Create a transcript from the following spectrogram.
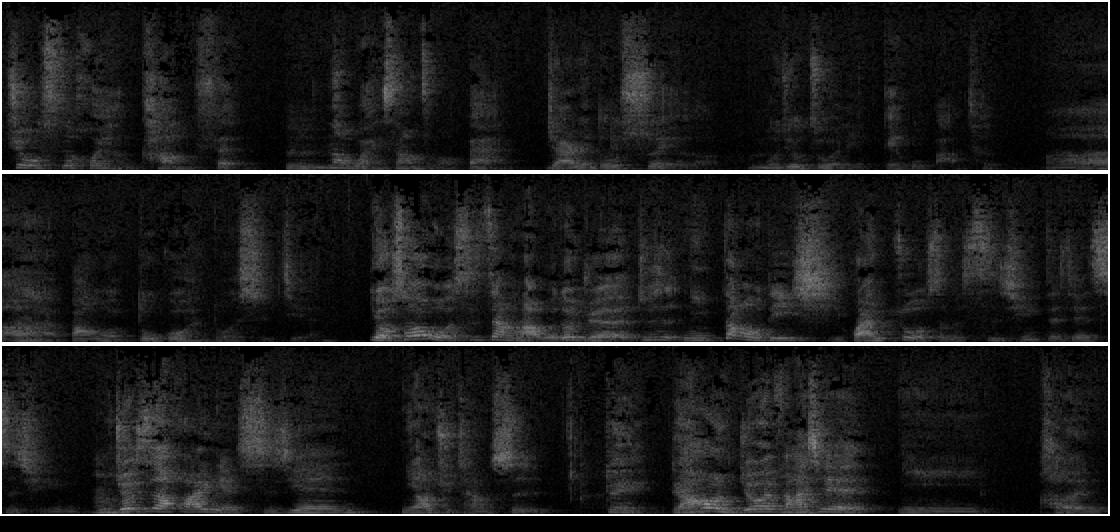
就是会很亢奋。嗯，那晚上怎么办？家人都睡了。我就做了叠古巴特啊，帮我度过很多时间。有时候我是这样啦，我都觉得就是你到底喜欢做什么事情，这件事情，我觉得是要花一点时间，你要去尝试。对，然后你就会发现你很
